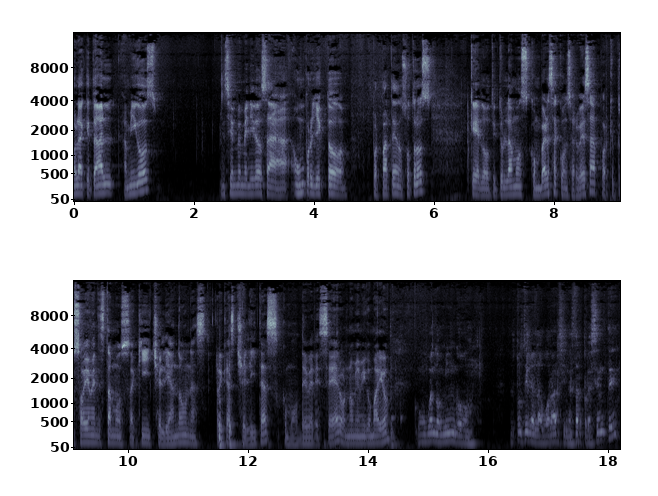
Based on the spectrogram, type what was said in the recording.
Hola, ¿qué tal amigos? Sean bienvenidos a un proyecto por parte de nosotros que lo titulamos Conversa con cerveza porque pues obviamente estamos aquí cheleando unas ricas chelitas como debe de ser, ¿o no mi amigo Mario? Un buen domingo después de ir a laborar sin estar presente.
